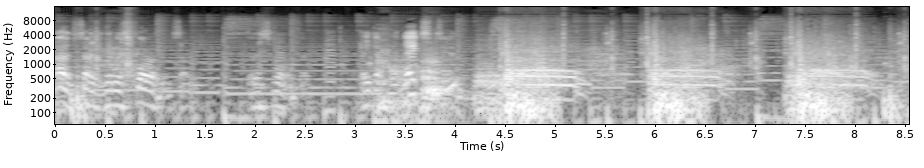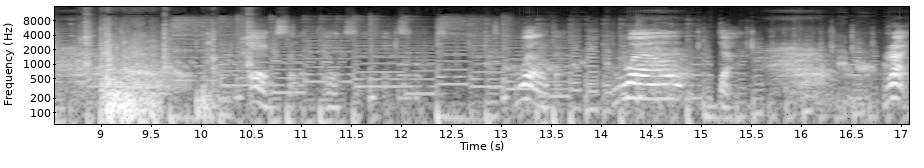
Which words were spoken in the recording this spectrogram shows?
Oh, sorry, there was four of them, sorry. There was four of them. Wake up the next two. Excellent, excellent, excellent. Well done. Well done. Right.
